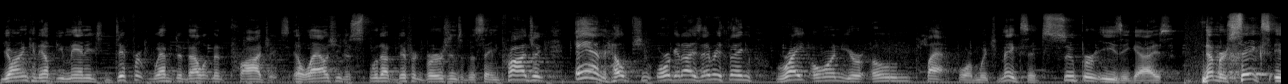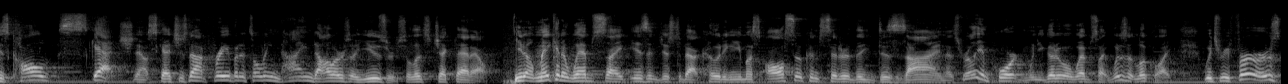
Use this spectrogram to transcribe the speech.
yarn can help you manage different web development projects. It allows you to split up different versions of the same project and helps you organize everything right on your own platform which makes it super easy guys. Number six is called sketch. Now sketch is not free but it's only nine dollars a user so let's check that out. You know making a website isn't just about coding. You must also consider the design. That's really important when you go to a website. What does it look like? Which refers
